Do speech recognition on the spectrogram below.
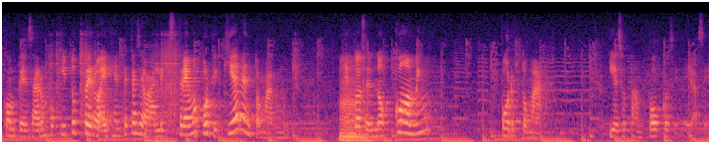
compensar un poquito, pero hay gente que se va al extremo porque quieren tomar mucho. Mm. Entonces no comen por tomar. Y eso tampoco se debe hacer.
